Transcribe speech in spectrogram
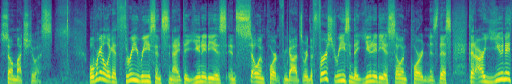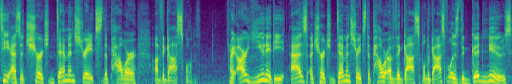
so much to us? Well, we're going to look at three reasons tonight that unity is so important from God's word. The first reason that unity is so important is this that our unity as a church demonstrates the power of the gospel. Right, our unity as a church demonstrates the power of the gospel. The gospel is the good news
